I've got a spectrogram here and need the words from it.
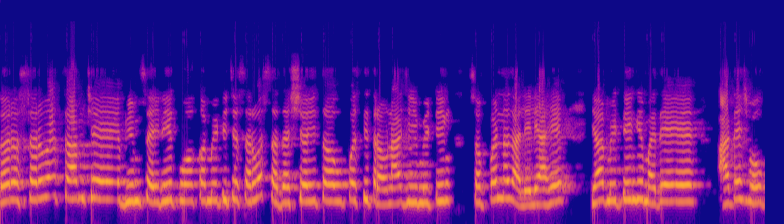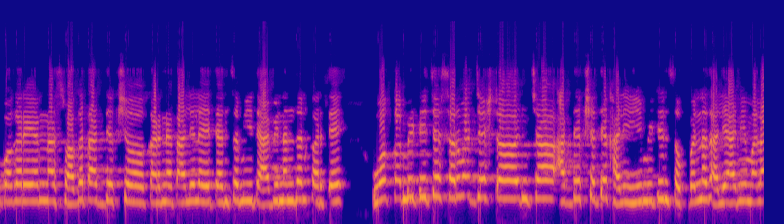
तर सर्वच आमचे भीमसैनिक व कमिटीचे सर्व सदस्य इथं उपस्थित राहून आज ही मिटिंग संपन्न झालेली आहे. या मिटिंगमध्ये आदेश भाऊ पगारे यांना स्वागताध्यक्ष करण्यात आलेलं आहे. त्यांचं मी इथे अभिनंदन करते. व कमिटीचे सर्व ज्येष्ठांच्या अध्यक्षतेखाली ही मिटिंग संपन्न झाली आणि मला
